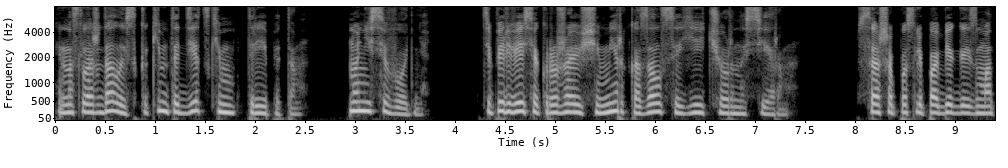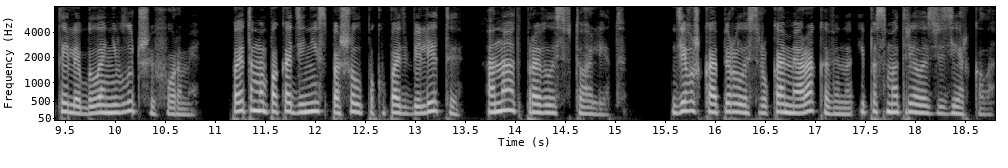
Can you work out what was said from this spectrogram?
и наслаждалась каким-то детским трепетом, но не сегодня. Теперь весь окружающий мир казался ей черно серым Саша после побега из мотеля была не в лучшей форме, поэтому пока Денис пошел покупать билеты, она отправилась в туалет. Девушка оперлась руками о раковину и посмотрелась в зеркало,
